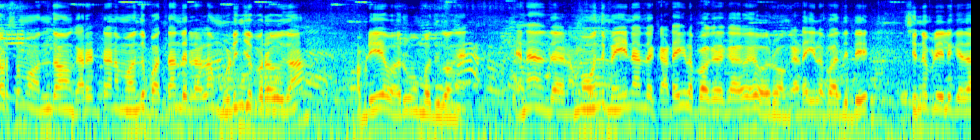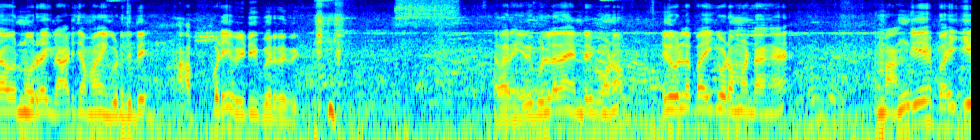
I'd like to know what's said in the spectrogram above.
வருஷமும் வந்தோம். கரெக்டாக நம்ம வந்து பத்தாம் திருவிழாலாம் முடிஞ்ச பிறகு தான் அப்படியே வருவோம் பார்த்துக்கோங்க. ஏன்னா இந்த நம்ம வந்து மெயினாக அந்த கடைகளை பார்க்குறதுக்காகவே வருவோம். கடைகளை பார்த்துட்டு சின்ன பிள்ளைகளுக்கு ஏதாவது ஒரு நூறுரூவாய்க்கு லாடி சாமான் வாங்கி கொடுத்துட்டு அப்படியே வீட்டுக்கு போயிடுறது. பாருங்க இதுக்குள்ளே தான் என்ட்ரி போனோம் இது உள்ள பைக் விட மாட்டாங்க. நம்ம அங்கேயே பைக்கு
